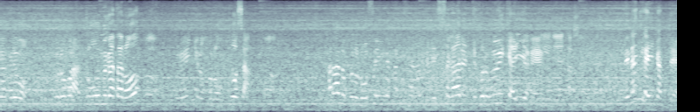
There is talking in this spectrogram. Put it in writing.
なんかでもこのほらドーム型のこうの駅のこの校舎んうん。からのこの路線がたくさんあって列車があるってこの雰囲気はいいよね。いいね確かに。で何がいいかって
